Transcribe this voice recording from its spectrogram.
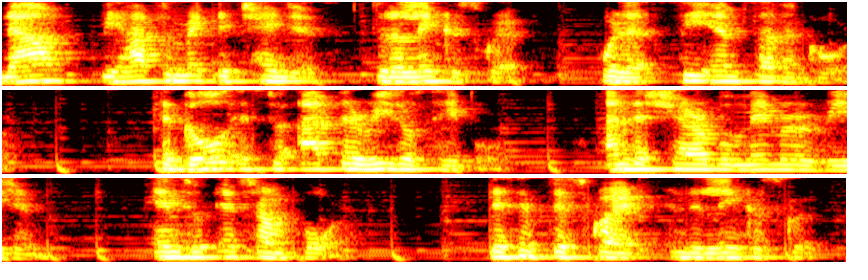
Now we have to make the changes to the linker script for the CM7 core. The goal is to add the resource table and the shareable memory region into SRAM 4. This is described in the linker script.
